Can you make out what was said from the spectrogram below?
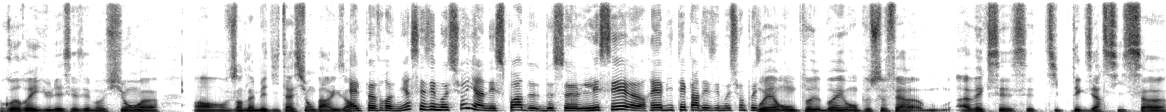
re-réguler ses émotions euh, en faisant de la méditation, par exemple. Elles peuvent revenir, ces émotions? Il y a un espoir de, de se laisser euh, réhabiter par des émotions positives? Oui, on peut, ouais, on peut se faire, avec ces, ces types d'exercices euh,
